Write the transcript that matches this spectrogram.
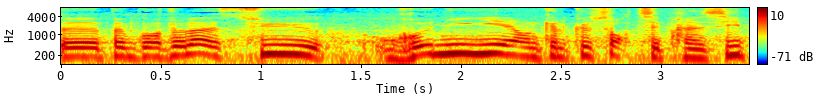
euh, Pep Guardiola a su renier en quelque sorte ses principes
